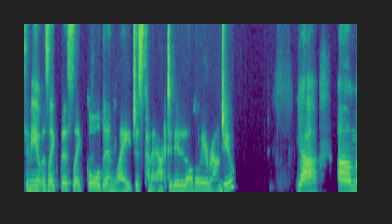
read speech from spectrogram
To me, it was like this like golden light just kind of activated all the way around you. Yeah. Um,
